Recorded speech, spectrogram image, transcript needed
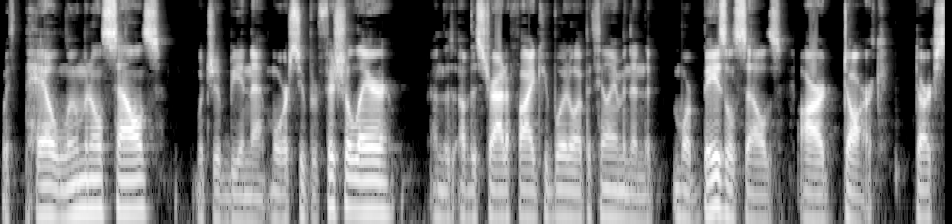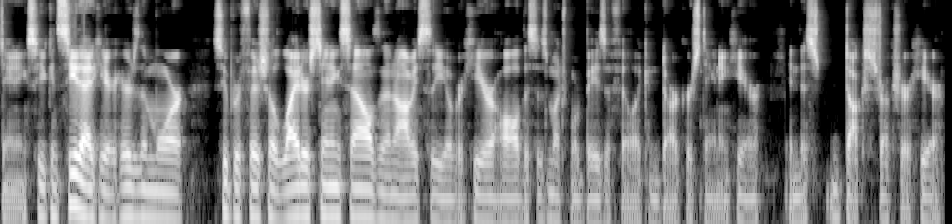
with pale luminal cells, which would be in that more superficial layer of the stratified cuboidal epithelium, and then the more basal cells are dark, dark staining. So you can see that here. Here's the more superficial, lighter staining cells, and then obviously over here, all this is much more basophilic and darker staining here in this duct structure here.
